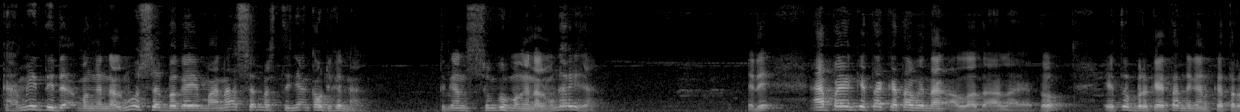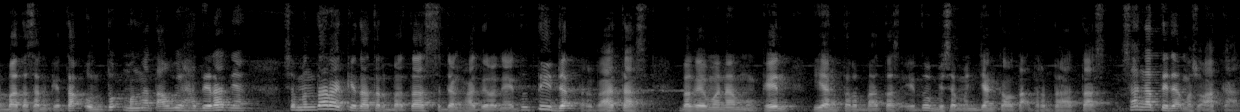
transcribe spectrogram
Kami tidak mengenalmu sebagaimana semestinya engkau dikenal. Dengan sungguh mengenalmu enggak bisa. Jadi apa yang kita ketahui tentang Allah Ta'ala itu itu berkaitan dengan keterbatasan kita untuk mengetahui hadiratnya. Sementara kita terbatas, sedang hadiratnya itu tidak terbatas. Bagaimana mungkin yang terbatas itu bisa menjangkau tak terbatas? Sangat tidak masuk akal.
